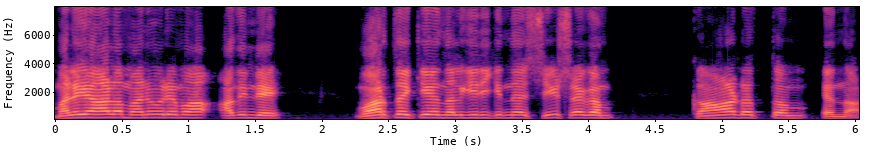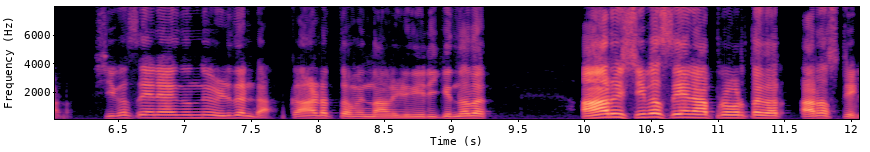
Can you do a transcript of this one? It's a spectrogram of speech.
മലയാള മനോരമ അതിന്റെ വാർത്തയ്ക്ക് നൽകിയിരിക്കുന്ന ശീർഷകം കാടത്തം എന്നാണ്. ശിവസേന എന്നൊന്നും എഴുതണ്ട കാടത്തം എന്നാണ് എഴുതിയിരിക്കുന്നത്. ആറ് ശിവസേന പ്രവർത്തകർ അറസ്റ്റിൽ.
